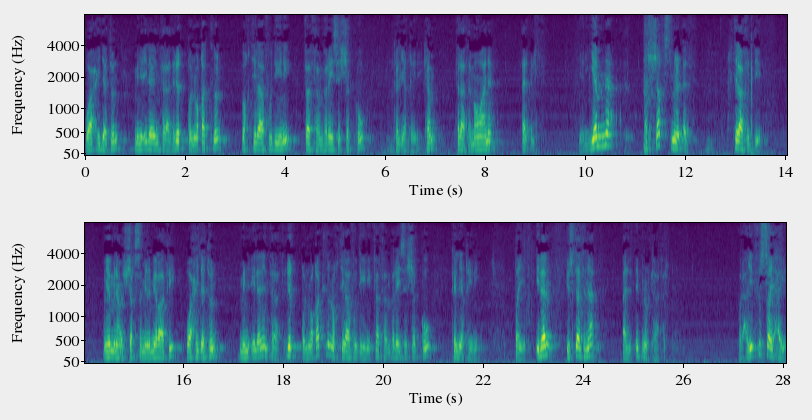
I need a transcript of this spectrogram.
واحدة من علل ثلاث. رق وقتل واختلاف ديني فافهم فليس الشك كاليقين. كم؟ ثلاثة موانع. الألف يعني يمنع الشخص من الألف اختلاف الدين. ويمنع الشخص من الميراث واحدة من علل ثلاث رق وقتل واختلاف ديني فافهم فليس الشك كاليقين. طيب إذا يستثنى الابن الكافر. والحديث في الصحيحين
